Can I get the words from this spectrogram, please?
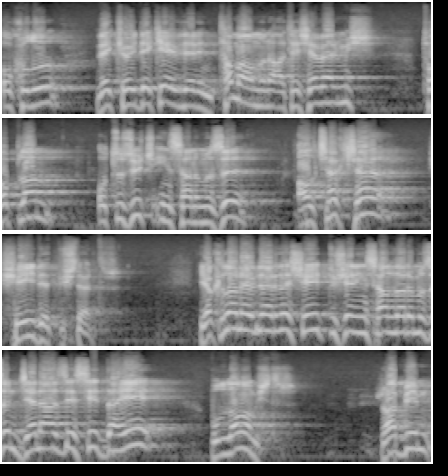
okulu ve köydeki evlerin tamamını ateşe vermiş. Toplam 33 insanımızı alçakça şehit etmişlerdir. Yakılan evlerde şehit düşen insanlarımızın cenazesi dahi bulunamamıştır. Rabbim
